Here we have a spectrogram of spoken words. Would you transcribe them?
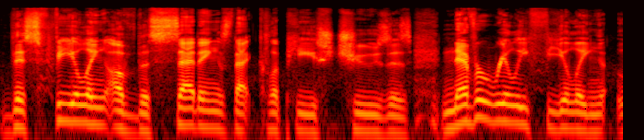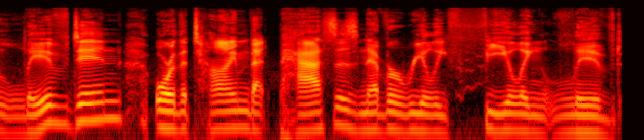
this feeling of the settings that Klapisch chooses never really feeling lived in, or the time that passes never really feeling lived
